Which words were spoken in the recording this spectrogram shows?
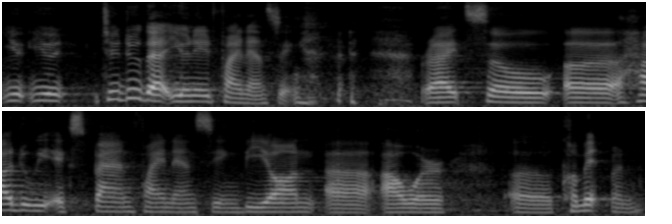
you, you, to do that you need financing, right? So how do we expand financing beyond our uh, commitment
